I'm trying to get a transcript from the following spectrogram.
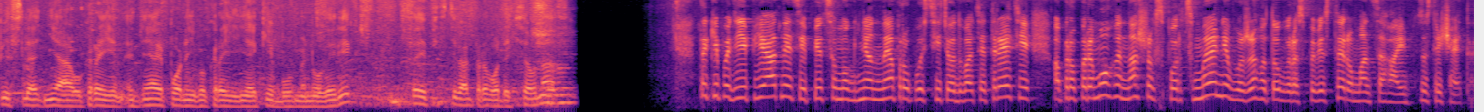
після Дня України, Дня Японії в Україні, який був минулий рік. Цей фестиваль проводиться у нас. Такі події п'ятниці. Підсумок дня не пропустіть о 23-й. А про перемоги наших спортсменів вже готовий розповісти Роман Сагай. Зустрічайте.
